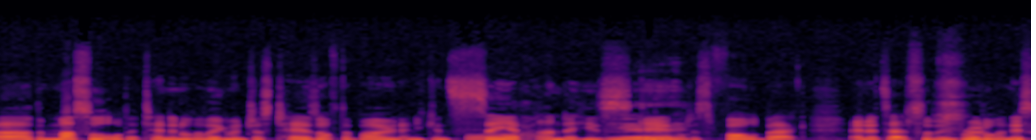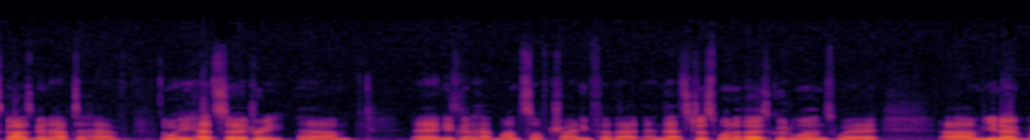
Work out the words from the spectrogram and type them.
uh, the muscle or the tendon or the ligament just tears off the bone, and you can see oh, it under his yeah. skin just fold back, and it's absolutely brutal. And this guy's going to have to have, well, he had surgery, um, and he's going to have months off training for that. And that's just one of those good ones where. Um, you know,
